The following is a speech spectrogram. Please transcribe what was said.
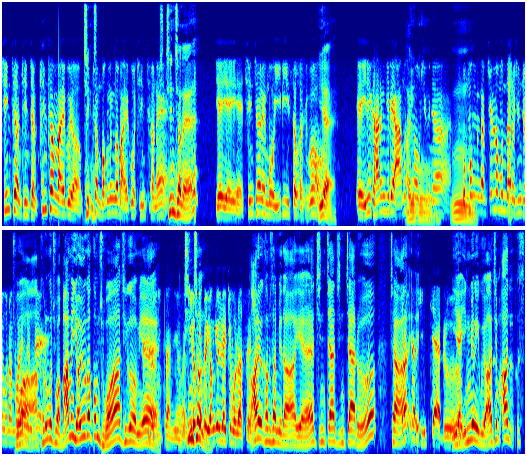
진천, 진천, 김천 말고요. 진- 김천 먹는 거 말고 진천에. 진천에. 예, 예, 예. 진천에 뭐 일이 있어가지고. 예. 예, 일 가는 길에 아무 생각 아이고, 없이 그냥 음. 못 먹는 감 찔러본다는 심정으로 한번 좋아. 했는데. 그런 거 좋아. 마음의 여유 갖고 하면 좋아, 지금. 예. 그러니까요. 진천. 이렇게 또 연결될지 몰랐어요. 아유, 감사합니다. 예. 진짜, 진짜로. 자, 짜루짜루 진짜로. 예, 익명이고요. 아, 지금, 아, 스-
